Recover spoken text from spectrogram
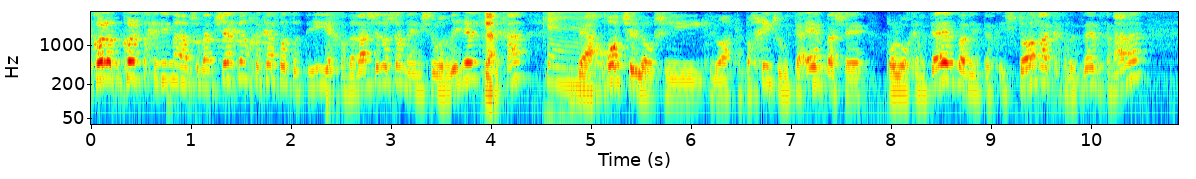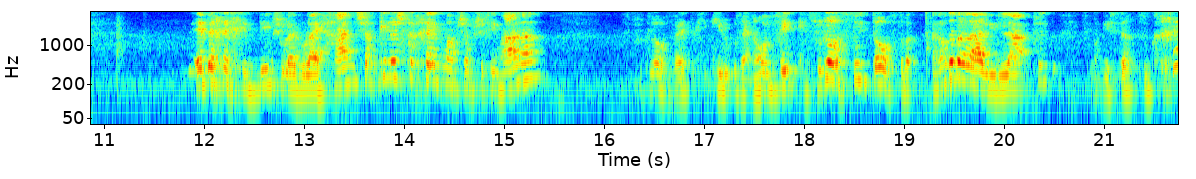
כל, כל השחקנים שבהמשך גם חלקה זאת היא החברה שלו שם, אה, מישל רודריגז, כן. סליחה, כן. ואחות שלו, שהיא כאילו הטבחית שהוא מתאהב בה, שפול ווקר מתאהב בה, ואשתו אחר כך וזה וכן הלאה. הם בערך היחידים שאולי, ואולי האן שם, כאילו יש ככה חלק מהם שממשיכים הלאה. זה פשוט לא עובד, כי כאילו, זה אני לא מבין, כי פשוט לא עשוי טוב, זאת אומרת, אני לא מדבר על העלילה, פשוט, זה מרגיש סרט סוג חטא.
